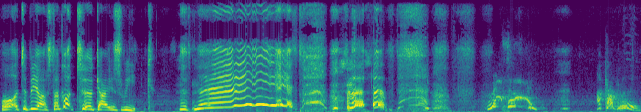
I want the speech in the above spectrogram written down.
Well, to be honest, I got two guys weak. Move, move! Move! I can't move.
